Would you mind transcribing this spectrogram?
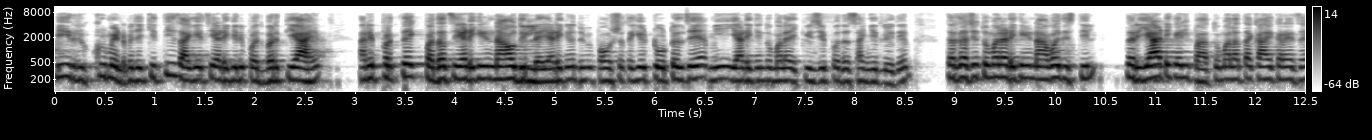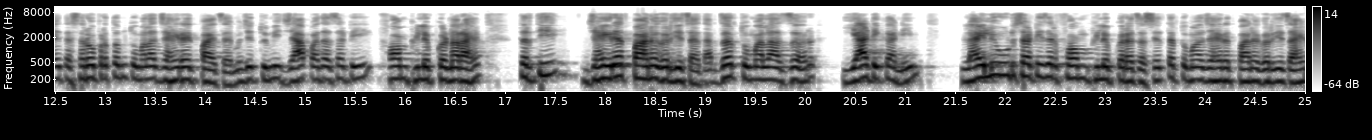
P recruitment म्हणजे किती जागेची या ठिकाणी पदभरती आहे आणि प्रत्येक पदाचं या ठिकाणी नाव दिलं आहे. या ठिकाणी तुम्ही पाहू शकता की टोटल जे मी या ठिकाणी तुम्हाला एकवीस जी पदं सांगितली होते तर त्याची तुम्हाला या ठिकाणी नावं दिसतील. तर या ठिकाणी पहा तुम्हाला आता काय करायचं आहे? तर सर्वप्रथम तुम्हाला जाहिरात पाहायचं आहे. म्हणजे तुम्ही ज्या पदासाठी फॉर्म फिलअप करणार आहे तर ती जाहिरात पाहणं गरजेचं आहे. जर तुम्हाला जर या ठिकाणी लाईव्हलीहूडसाठी जर फॉर्म फिलअप करायचा असेल तर तुम्हाला जाहिरात पाहणं गरजेचं आहे.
